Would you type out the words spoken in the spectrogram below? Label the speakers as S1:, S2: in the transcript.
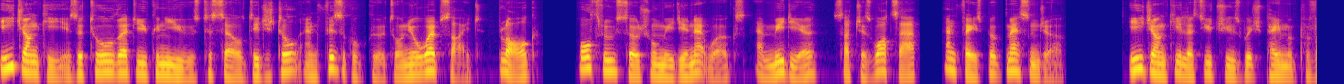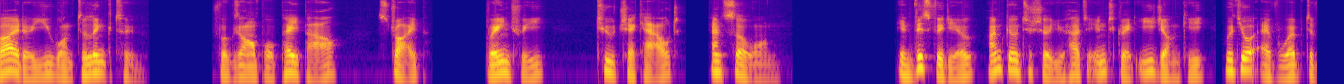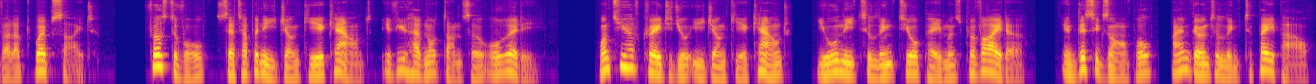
S1: E-Junkie is a tool that you can use to sell digital and physical goods on your website, blog, or through social media networks and media such as WhatsApp and Facebook Messenger. E-Junkie lets you choose which payment provider you want to link to. For example, PayPal, Stripe, Braintree, 2Checkout, and so on. In this video, I'm going to show you how to integrate E-Junkie with your EverWeb developed website. First of all, set up an E-Junkie account if you have not done so already. Once you have created your E-Junkie account, you will need to link to your payments provider. In this example, I am going to link to PayPal.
